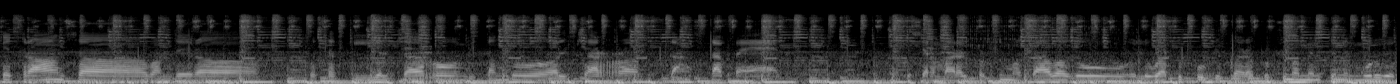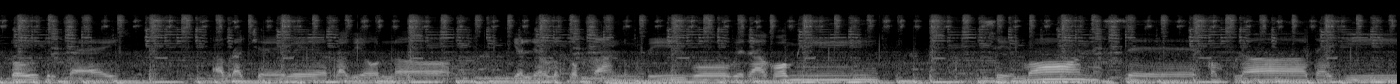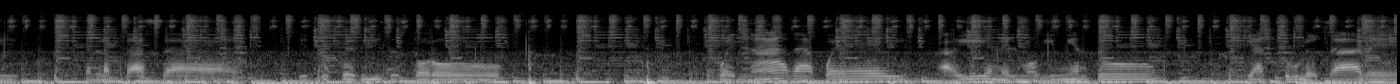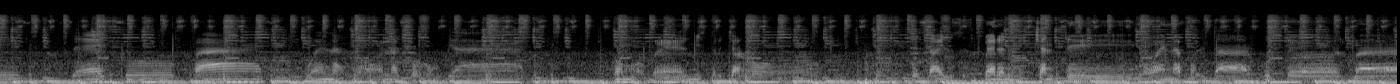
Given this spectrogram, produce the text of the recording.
¿Qué tranza, bandera? Pues aquí el charro invitando al charro Gangsta que se armará el próximo sábado. El lugar se publicará próximamente en el muro de todos del Face. Habrá cheve, radiola y el diablo tocando en vivo, ¿verdad? Simón, este, complot allí casa. ¿Y tú qué dices, toro? Pues nada, güey. Ahí en el movimiento, ya tú lo sabes. Sexo, paz y buenas rolas por. ¿Cómo ves, Mr. Charro? Pues ahí los esperen, mi chante. No van a faltar, putos. Bye.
